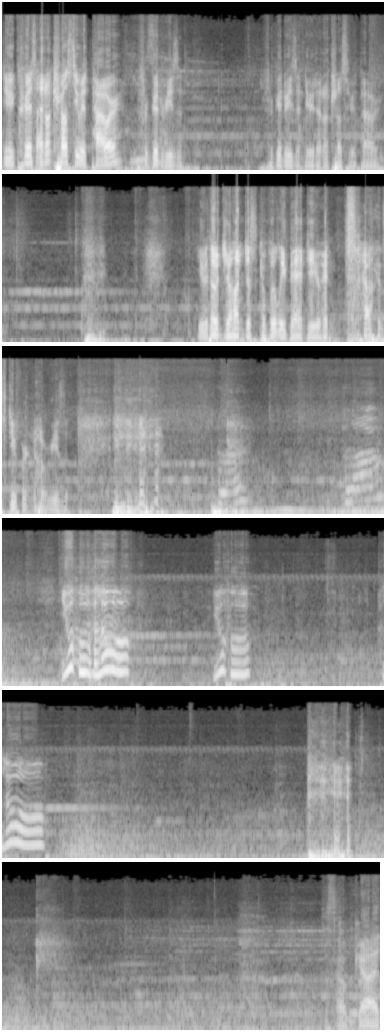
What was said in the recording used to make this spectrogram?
dude, Chris, I don't trust you with power for good reason. For good reason, dude. I don't trust you with power. Even though John just completely banned you and silenced you for no reason. Hello? Hello? Yoo-hoo, hello! Yoo-hoo! Hello! Oh, could be a way God.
